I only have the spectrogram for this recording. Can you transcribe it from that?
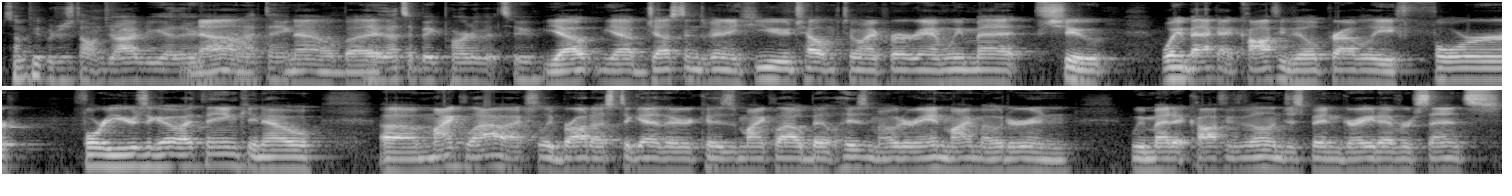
some people just don't drive together. no, And I think no, but yeah, that's a big part of it too. Yep, yep. Justin's been a huge help to my program. We met, shoot, way back at Coffeyville, probably four four years ago, I think. You know, uh, Mike Lau actually brought us together because Mike Lau built his motor and my motor, and we met at Coffeyville and just been great ever since.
